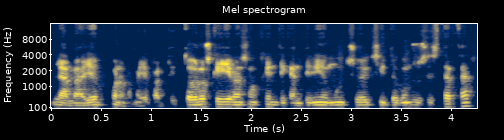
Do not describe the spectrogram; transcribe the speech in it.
la mayor, bueno, la mayor parte, todos los que llevan son gente que han tenido mucho éxito con sus startups,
